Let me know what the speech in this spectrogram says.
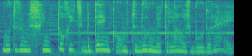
Moeten we misschien toch iets bedenken om te doen met de Langersboerderij?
